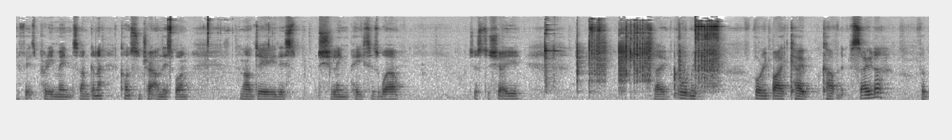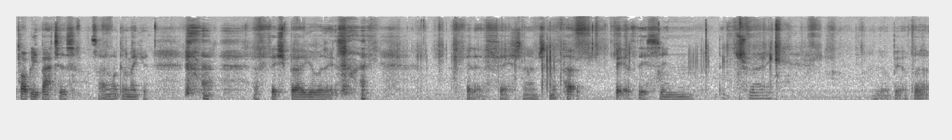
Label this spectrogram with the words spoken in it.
if it's pretty mint. So I'm going to concentrate on this one, and I'll do this shilling piece as well, just to show you. So ordinary, ordinary bicarbonate soda for bubbly batters. So I'm not going to make a a fish burger with it. fillet of fish. So I'm just going to put a bit of this in the tray. A little bit of that.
